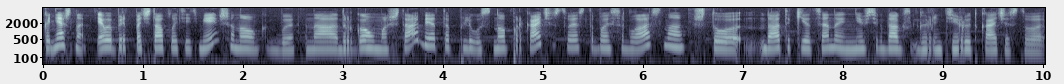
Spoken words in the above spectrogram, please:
конечно, я бы предпочитала платить меньше, но как бы на другом масштабе это плюс. Но про качество я с тобой согласна, что, да, такие цены не всегда гарантируют качество.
